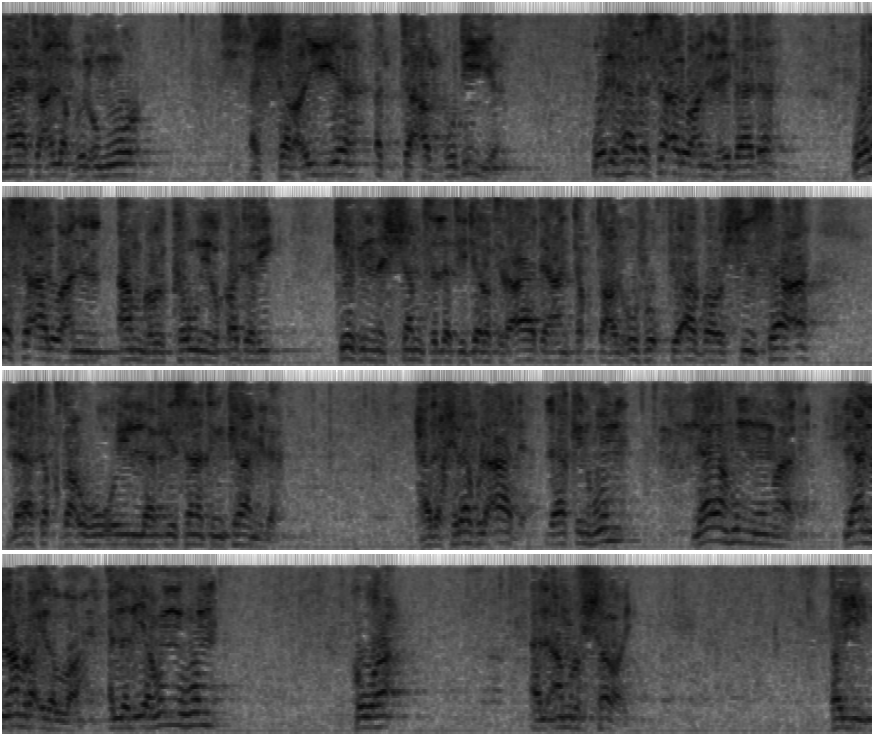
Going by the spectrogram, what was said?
ما يتعلق بالأمور الشرعية التعبدية. ولهذا سألوا عن العبادة ولا سألوا عن الأمر الكوني القدري. كيف أن الشمس التي جرت العادة أن تقطع الأفق في 24 ساعة لا تقطعه إلا في سنة كاملة؟ هذا خلاف العادة لكن هم لا يهمهم هذا لأن الأمر إلى الله. الذي يهمهم هو الأمر الشرعي. طيب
